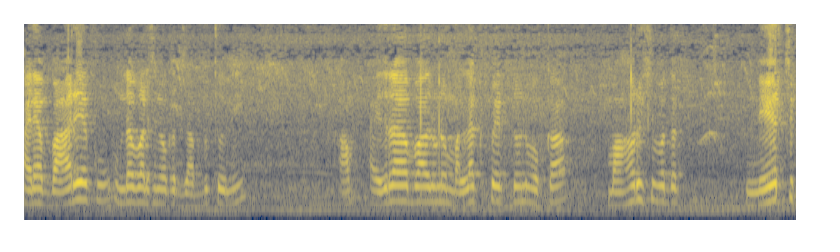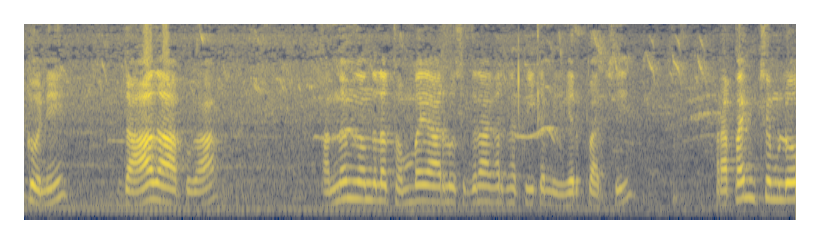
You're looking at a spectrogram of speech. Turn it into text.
ఆయన భార్యకు ఉండవలసిన ఒక జబ్బుతోని హైదరాబాద్లోని మల్లక్పేటలోని ఒక మహర్షి వద్ద నేర్చుకొని దాదాపుగా పంతొమ్మిది వందల తొంభై ఆరులో సిద్ధనాగార్జున పీఠం ఏర్పరిచి ప్రపంచంలో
